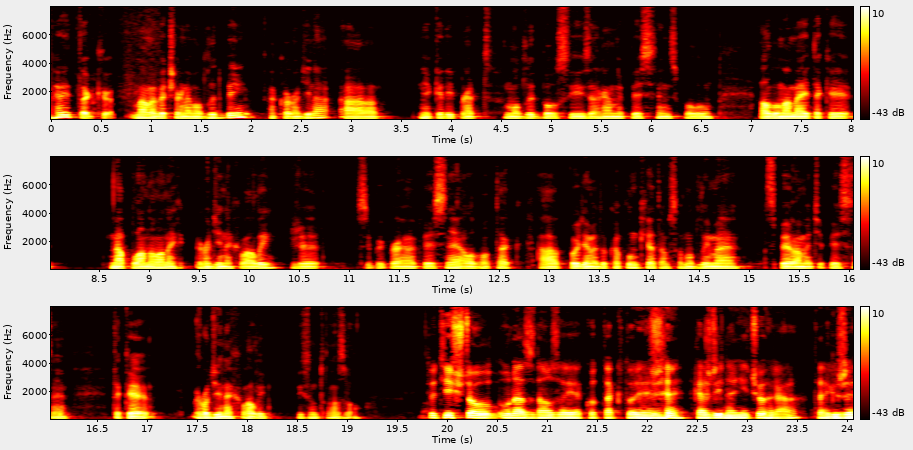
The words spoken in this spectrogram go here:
Hej, tak máme večerné modlitby ako rodina a niekedy pred modlitbou si zahráme pieseň spolu, alebo máme aj také naplánované rodinné chvály, že si pripravíme piesne alebo tak a pôjdeme do kaplnky a tam sa modlíme, spievame tie piesne. Také rodinné chvály by som to nazval. Totiž to u nás naozaj ako takto je, že každý na niečo hrá, takže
